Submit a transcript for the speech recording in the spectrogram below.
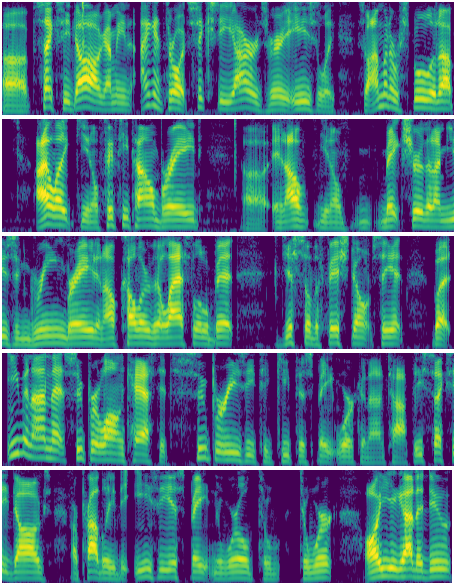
uh, sexy dog, I mean, I can throw it 60 yards very easily. So I'm gonna spool it up. I like, you know, 50 pound braid, uh, and I'll, you know, make sure that I'm using green braid and I'll color the last little bit just so the fish don't see it. But even on that super long cast, it's super easy to keep this bait working on top. These sexy dogs are probably the easiest bait in the world to, to work. All you gotta do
